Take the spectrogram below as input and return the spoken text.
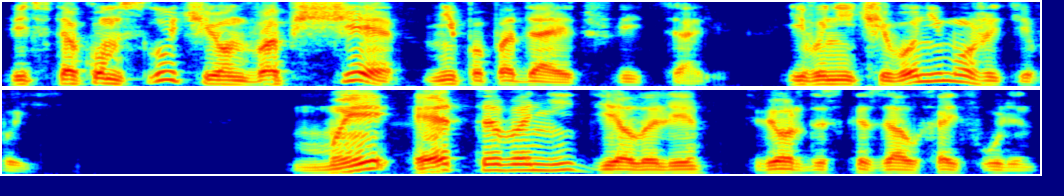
Ведь в таком случае он вообще не попадает в Швейцарию, и вы ничего не можете выяснить». «Мы этого не делали», — твердо сказал Хайфулин.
